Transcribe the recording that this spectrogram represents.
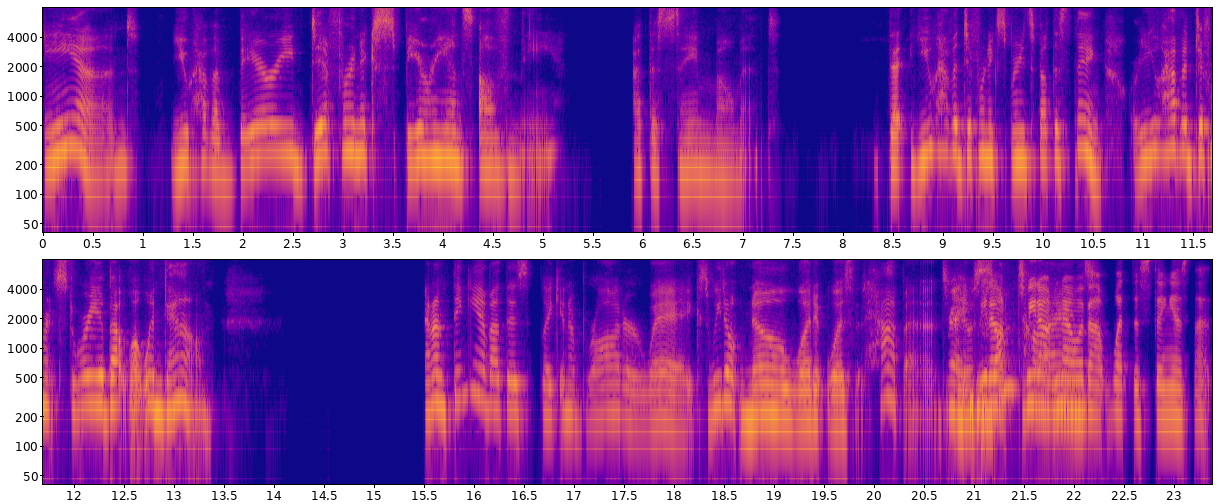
and you have a very different experience of me at the same moment? That you have a different experience about this thing, or you have a different story about what went down. And I'm thinking about this like in a broader way because we don't know what it was that happened. You know, we don't we don't know about what this thing is that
